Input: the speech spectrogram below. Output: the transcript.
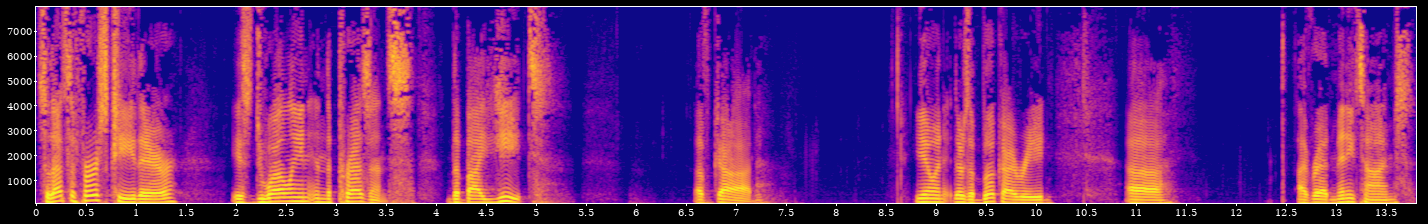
So that's the first key there, is dwelling in the presence, the bayit of God. You know, and there's a book I read, uh, I've read many times,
